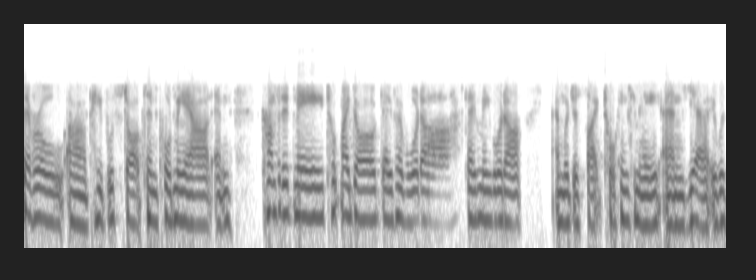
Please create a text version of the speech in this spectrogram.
several uh, people stopped and pulled me out and comforted me, took my dog, gave her water, gave me water, and were just like talking to me. And yeah, it was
